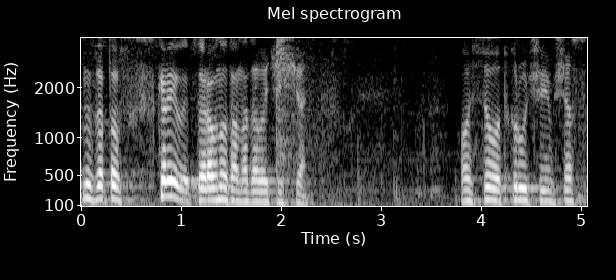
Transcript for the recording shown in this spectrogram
Ну зато скрили, все одно там треба вичищати. Ось все відкручуємо зараз.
